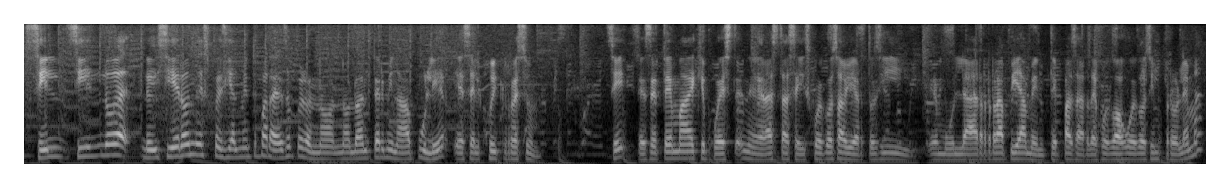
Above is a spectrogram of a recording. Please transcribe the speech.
sí, sí lo, lo hicieron especialmente para eso, pero no, no lo han terminado de pulir. Es el Quick Resume. Sí, ese tema de que puedes tener hasta seis juegos abiertos y emular rápidamente, pasar de juego a juego sin problema.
